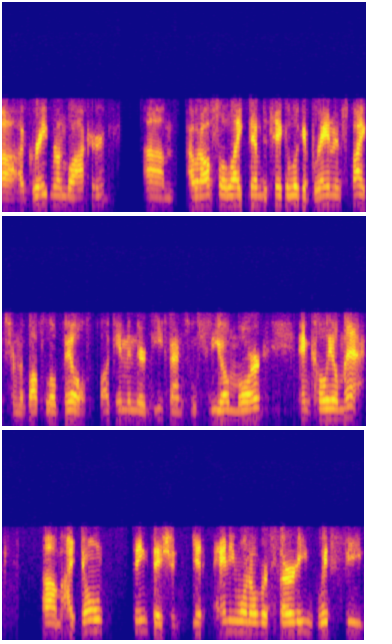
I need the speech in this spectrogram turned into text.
uh, a great run blocker. Um, I would also like them to take a look at Brandon Spikes from the Buffalo Bills, plug him in their defense with Sio Moore and Khalil Mack. Um, I don't think they should get anyone over 30, with the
